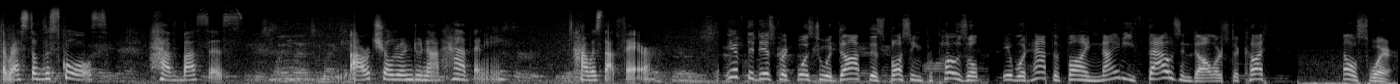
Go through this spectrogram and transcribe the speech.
The rest of the schools have buses. Our children do not have any. How is that fair? If the district was to adopt this busing proposal, it would have to find $90,000 to cut elsewhere.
